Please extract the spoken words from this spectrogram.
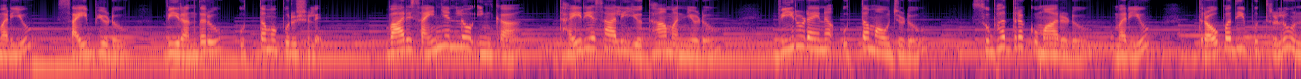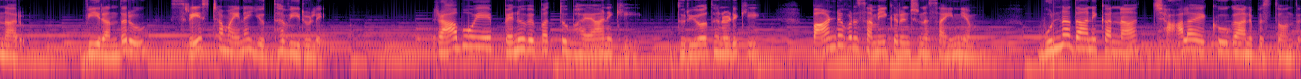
మరియు సైభ్యుడు వీరందరూ ఉత్తమ పురుషులే. వారి సైన్యంలో ఇంకా ధైర్యశాలి యుధామన్యుడు వీరుడైన ఉత్తమౌజుడు సుభద్ర కుమారుడు మరియు ద్రౌపదీపుత్రులు ఉన్నారు. వీరందరూ శ్రేష్టమైన యుద్ధవీరులే. రాబోయే పెను విపత్తు భయానికి దుర్యోధనుడికి పాండవులు సమీకరించిన సైన్యం ఉన్నదానికన్నా చాలా ఎక్కువగా అనిపిస్తోంది.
